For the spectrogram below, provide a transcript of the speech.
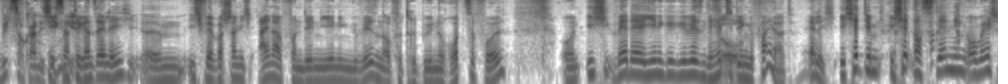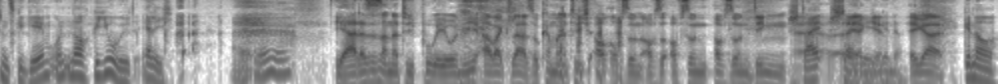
willst du doch gar nicht Ich hingehen. sag dir ganz ehrlich, ähm, ich wäre wahrscheinlich einer von denjenigen gewesen auf der Tribüne, rotzevoll. Und ich wäre derjenige gewesen, der hätte so. den gefeiert. Ehrlich. Ich hätte, dem, ich hätte noch Standing Ovations gegeben und noch gejubelt. Ehrlich. Ja, das ist dann natürlich pure Ironie, aber klar, so kann man natürlich auch auf so ein, auf so, auf so ein, auf so ein Ding äh, Steil, reagieren. Genau. Egal. Genau.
